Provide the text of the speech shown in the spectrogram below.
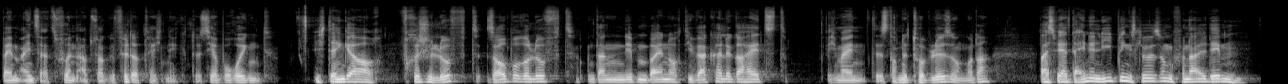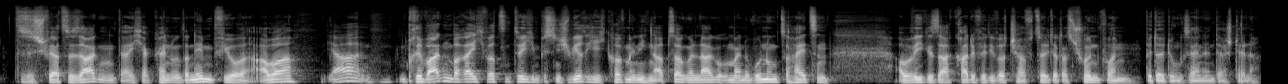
beim Einsatz von Absaugefiltertechnik. Das ist ja beruhigend. Ich denke auch. Frische Luft, saubere Luft und dann nebenbei noch die Werkhalle geheizt. Ich meine, das ist doch eine Top-Lösung, oder? Was wäre deine Lieblingslösung von all dem? Das ist schwer zu sagen, da ich ja kein Unternehmen führe. Aber ja, im privaten Bereich wird es natürlich ein bisschen schwierig. Ich kaufe mir nicht eine Absauganlage, um meine Wohnung zu heizen. Aber wie gesagt, gerade für die Wirtschaft sollte das schon von Bedeutung sein an der Stelle.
